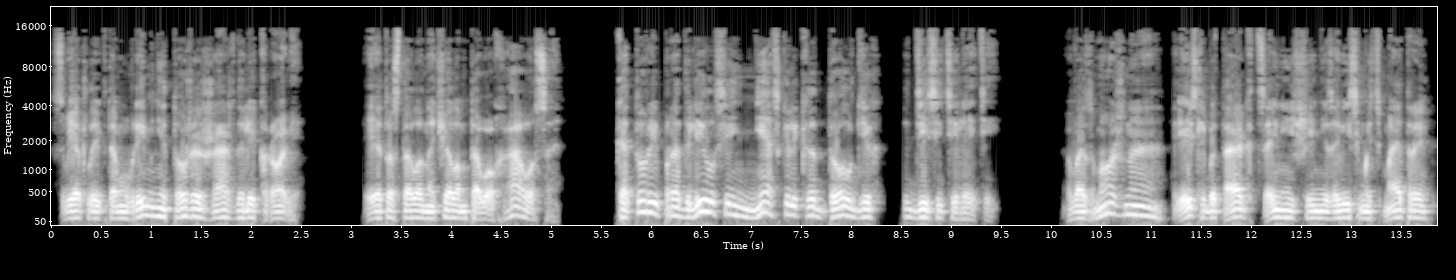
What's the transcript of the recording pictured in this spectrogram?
светлые к тому времени тоже жаждали крови. И это стало началом того хаоса, который продлился несколько долгих десятилетий. Возможно, если бы так ценящие независимость мэтры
